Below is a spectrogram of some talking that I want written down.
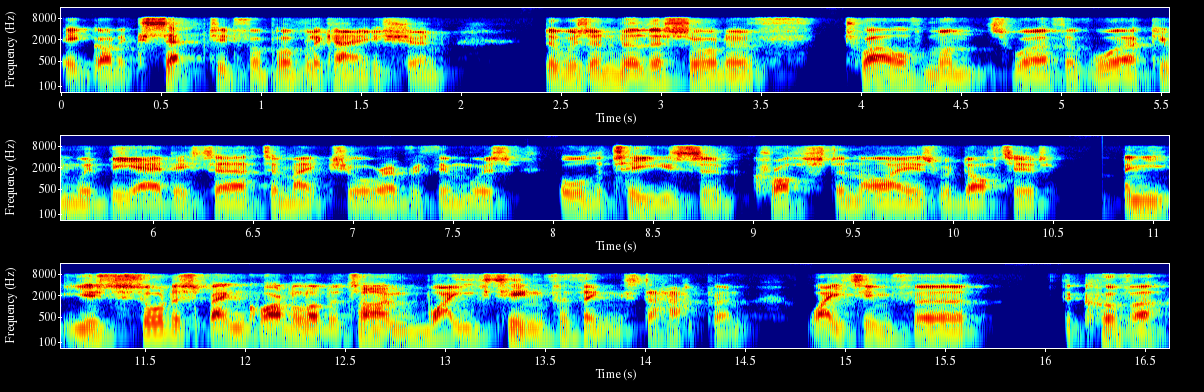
it got accepted for publication there was another sort of 12 months worth of working with the editor to make sure everything was all the T's had crossed and I's were dotted. And you, you sort of spend quite a lot of time waiting for things to happen, waiting for the cover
